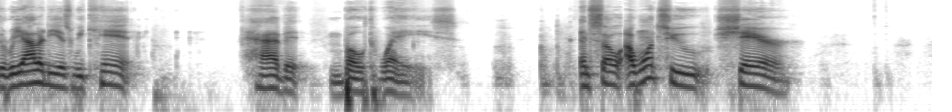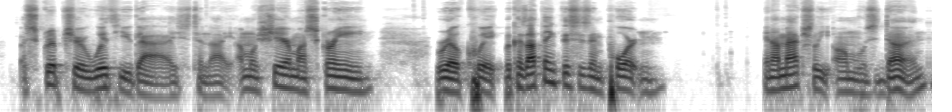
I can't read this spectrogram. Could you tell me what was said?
the reality is, we can't have it both ways. And so I want to share a scripture with you guys tonight. I'm going to share my screen real quick because I think this is important. And I'm actually almost done.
